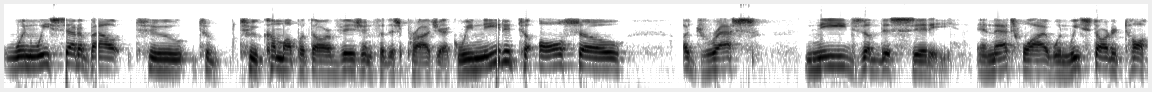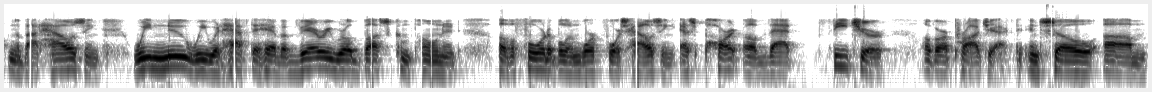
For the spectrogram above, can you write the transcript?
when we set about to to to come up with our vision for this project, we needed to also address needs of this city. And that's why when we started talking about housing, we knew we would have to have a very robust component of affordable and workforce housing as part of that feature of our project. And so, um,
